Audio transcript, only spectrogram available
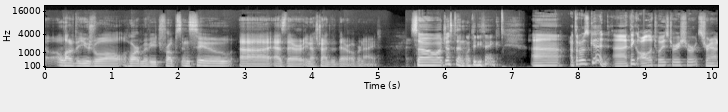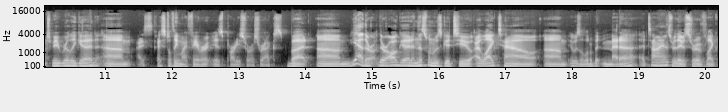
a lot of the usual horror movie tropes ensue uh, as they're you know stranded there overnight. So uh, Justin, what did you think? Uh, I thought it was good. Uh, I think all the Toy Story shorts turn out to be really good. Um, I, I, still think my favorite is Partysaurus Rex, but um, yeah, they're they're all good, and this one was good too. I liked how um, it was a little bit meta at times, where they would sort of like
